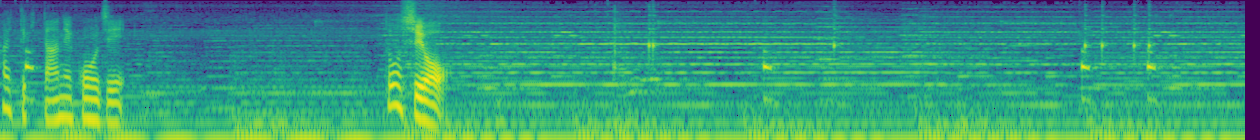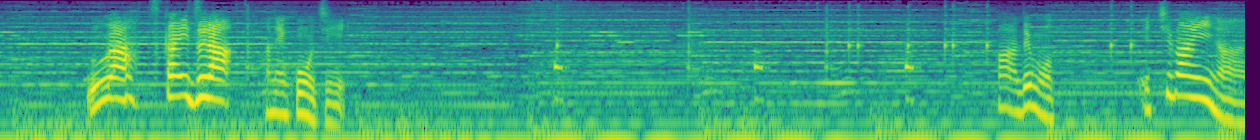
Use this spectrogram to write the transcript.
帰ってきた姉小路。どうしよう。うわ使いづら。姉小路。あでも一番いいな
